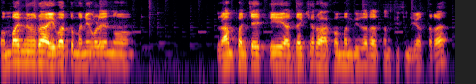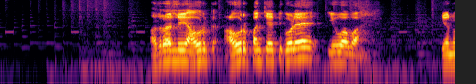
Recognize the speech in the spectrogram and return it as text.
ಒಂಬೈನೂರ ಐವತ್ತು ಮನೆಗಳೇನು ಗ್ರಾಮ ಪಂಚಾಯತಿ ಅಧ್ಯಕ್ಷರು ಹಾಕೊಂಡ್ಬಂದಿದ್ದಾರೆ ತಂತಿಸಿಂದ ಹೇಳ್ತಾರ. ಅದರಲ್ಲಿ ಅವ್ರ ಅವ್ರ ಪಂಚಾಯತ್ಗಳೇ ಇವವ ಏನು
